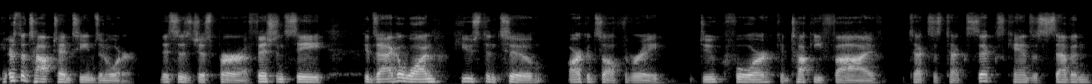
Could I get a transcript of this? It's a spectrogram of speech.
here's the top 10 teams in order. This is just per efficiency. Gonzaga one, Houston two, Arkansas three, Duke four, Kentucky five, Texas Tech six, Kansas seven,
